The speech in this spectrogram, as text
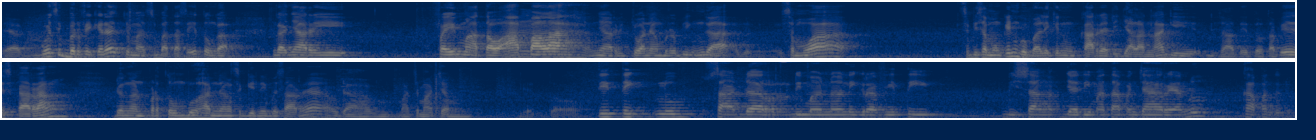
ya gue sih berpikirnya cuma sebatas itu nggak nggak nyari fame atau apalah nyari cuan yang berlebih enggak gitu. Semua sebisa mungkin gue balikin karya di jalan lagi di saat itu tapi sekarang dengan pertumbuhan yang segini besarnya udah macem-macem gitu titik lu sadar di mana nih graffiti bisa jadi mata pencaharian lu kapan tuh?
